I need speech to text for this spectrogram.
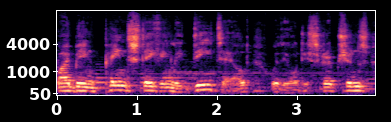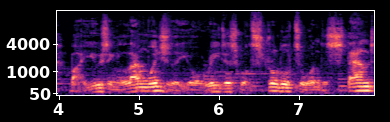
by being painstakingly detailed with your descriptions, by using language that your readers will struggle to understand,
